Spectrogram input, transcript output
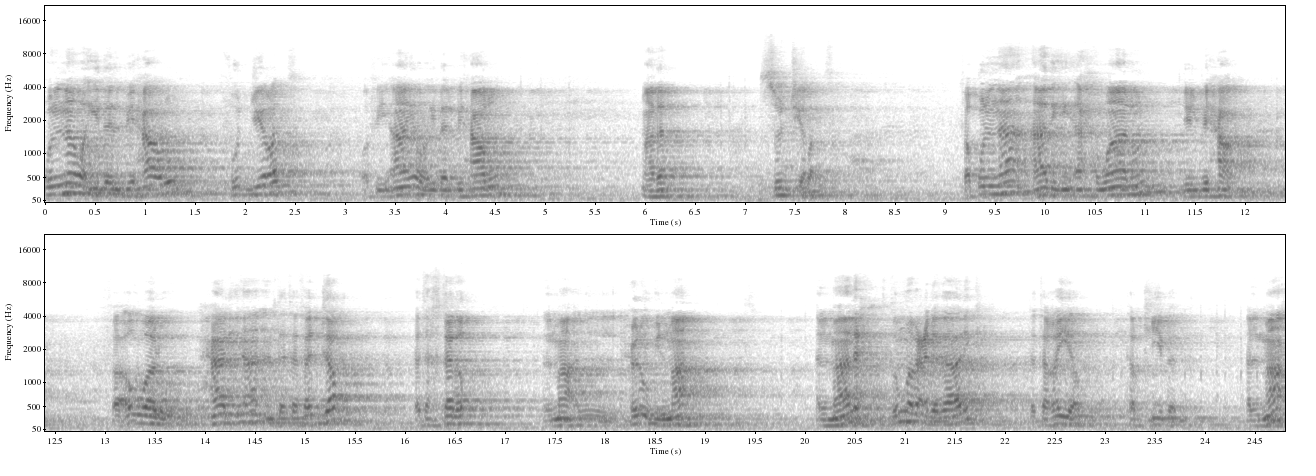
قلنا وإذا البحار فجرت. وفي آية وإذا البحار ماذا؟ سجرت. فقلنا هذه أحوال للبحار. فأول حالها أن تتفجر فتختلط الماء الحلو بالماء المالح ثم بعد ذلك تتغير تركيبة الماء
